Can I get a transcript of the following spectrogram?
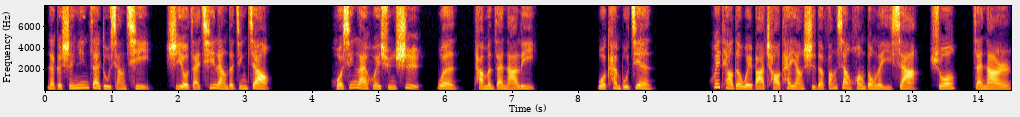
那个声音再度响起，是幼崽凄凉的惊叫。火星来回巡视，问：“他们在哪里？”我看不见。灰条的尾巴朝太阳石的方向晃动了一下，说：“在那儿。”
